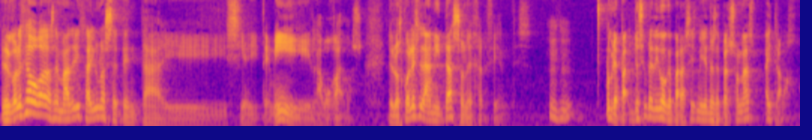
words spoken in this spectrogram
En el Colegio de Abogados de Madrid hay unos 77.000 abogados, de los cuales la mitad son ejercientes. Hombre, yo siempre digo que para 6 millones de personas hay trabajo.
